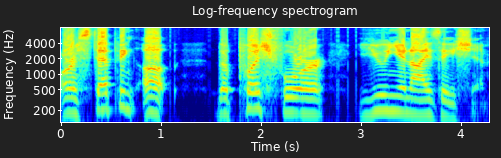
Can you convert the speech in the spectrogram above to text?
are stepping up the push for unionization.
